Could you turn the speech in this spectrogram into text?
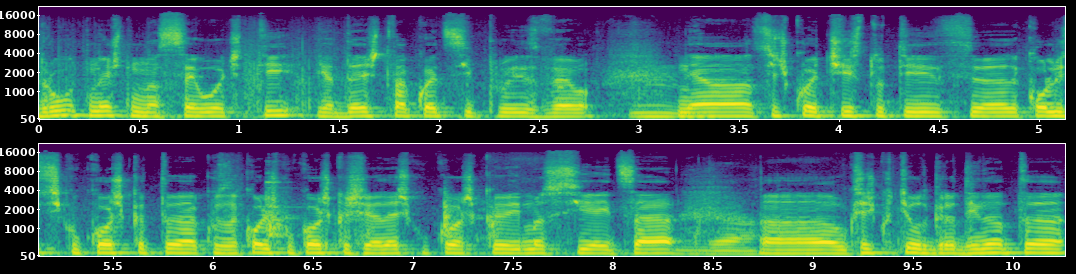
Другото нещо на село е, че ти ядеш това, което си произвел. М. Няма, всичко е чисто, ти колиш си кокошката, ако заколиш кокошка, ще ядеш кокошка, имаш си яйца, Да. а, всичко ти е от градината.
